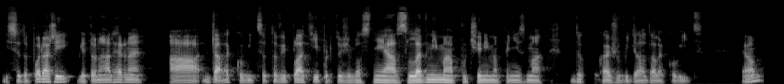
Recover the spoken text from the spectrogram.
Když se to podaří, je to nádherné a daleko víc se to vyplatí, protože vlastně já s levnýma půjčenýma penězma dokážu vydělat daleko víc. Jo?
